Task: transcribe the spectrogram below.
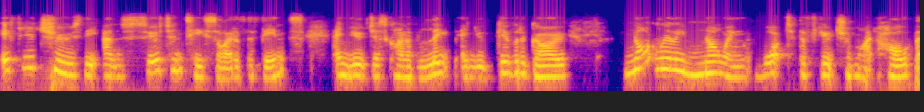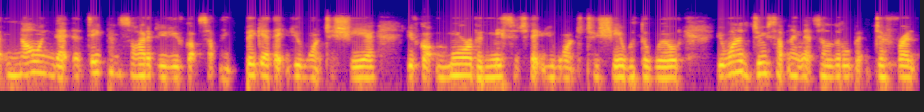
If you choose the uncertainty side of the fence and you just kind of leap and you give it a go, not really knowing what the future might hold, but knowing that deep inside of you, you've got something bigger that you want to share. You've got more of a message that you want to share with the world. You want to do something that's a little bit different.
